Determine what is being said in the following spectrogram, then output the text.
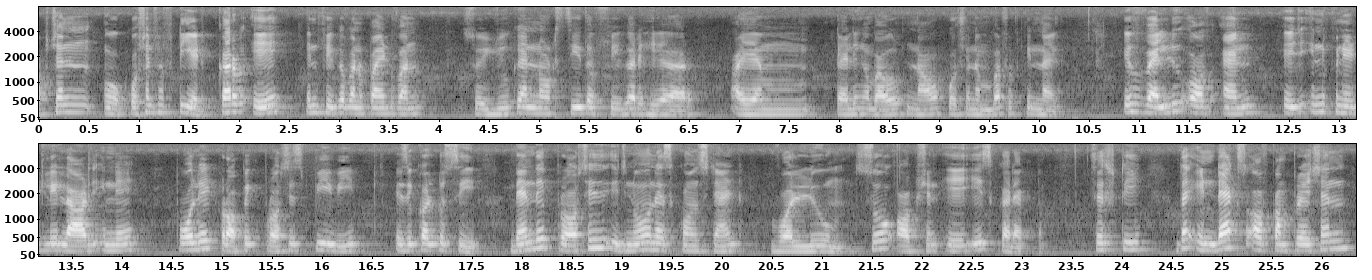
Option oh, question 58. Curve A in figure 1.1. So you cannot see the figure here. I am telling about now question number 59 if value of n is infinitely large in a polytropic process PV is equal to C, then the process is known as constant volume. So option A is correct. 60. The index of compression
